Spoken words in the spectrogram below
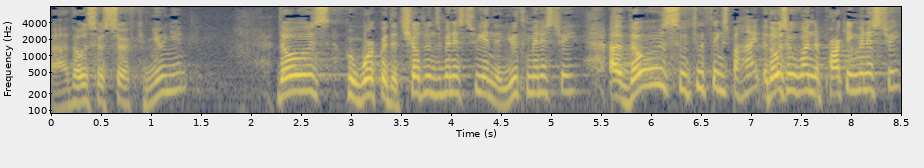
uh, those who serve communion, those who work with the children's ministry and the youth ministry, uh, those who do things behind, those who run the parking ministry,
